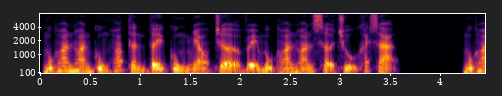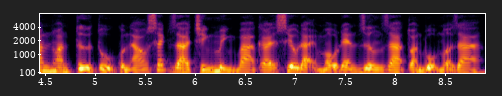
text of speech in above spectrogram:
Mục hoan hoan cùng Hoắc thần tây cùng nhau trở về mục hoan hoan sở trụ khách sạn. Mục hoan hoan từ tủ quần áo xách ra chính mình ba cái siêu đại màu đen dương ra toàn bộ mở ra.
